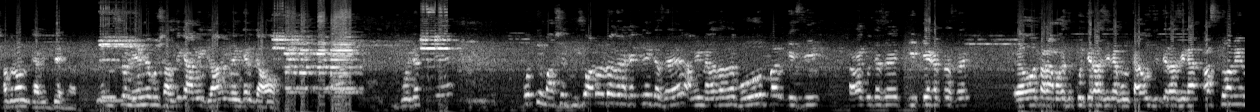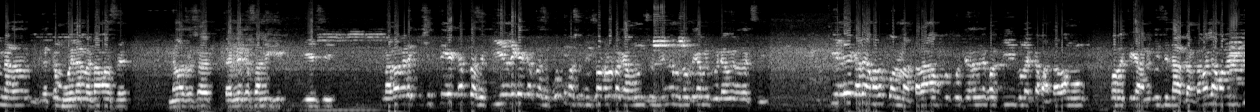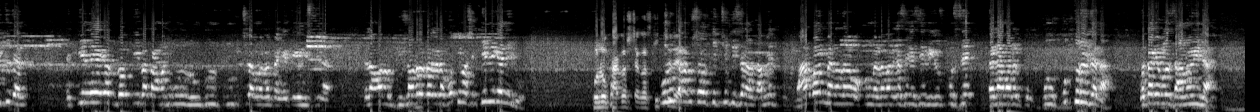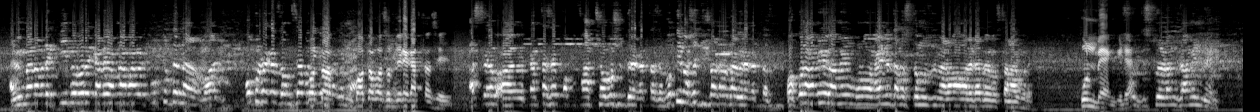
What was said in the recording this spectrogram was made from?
সাধারণ গাড়ির ড্রাইভার উনিশশো নিরানব্বই সাল থেকে আমি গ্রামীণ ব্যাংকের গ্রাহক। বইটা থেকে প্রতি মাসে দুশো আঠারো টাকা রাখা কিনেছে আমি ম্যানেজারে বহুতবার গেছি। তারা কইতেছে, কি কে কাটতেছে? ও তারা আমার কাছে কইতে রাজি না, কোন কাগজ দিতে রাজি না। আজকেও আমি ম্যানেজার, একটা মহিলা ম্যাডাম আছে। ম্যানেজার সাহেব তাদের কাছে আমি গিয়েছি। ম্যাডাম এটা কিসের থেকে কাটতেছে? কি লেগে কাটতেছে? প্রতি মাসে দুশো আঠারো টাকা, উনিশশো নিরানব্বই সাল থেকে আমি বইটা করে রাখছি। কি আমার কর না? তারা আমাকে কি বলে একটা ভাতা কবে থেকে? আমি কইছি না ভাতা পাইলে আমার কিছু দেন। কি লেগে কাটবো কি ভাতা? আমাদের কোনো রুম ফুল কোনো কিছু ব্যাংকে থেকে নিচ্ছি না। তাহলে আমার দুশো আঠারো টাকা প্রতি মাসে কি লেগে নিব? কোনো কাগজ টাগজ কিচ্ছু কোনো কাগজ টাগজ দিছে না। আমি বারবার ম্যানেজার ম্যাডামের কাছে গেছি করছি আমার কোনো না। কোথাকে বলে জানোই না। আমি ম্যাডামের কি ব্যাপারে? কাটে আমরা আমার উত্তর দেন না? কত টাকা জমছে কত কত বছর ধরে কাটতেছে? আচ্ছা কাটতেছে পাঁচ ছ বছর ধরে কাটতেছে। প্রতি মাসে দুশো টাকা করে কাটতেছে। তখন আমি আমি আইনের দ্বারস্থ মজুরি ম্যাডাম আমার এটা ব্যবস্থা না করে। কোন ব্যাংক এটা? গ্রামীণ ব্যাংক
